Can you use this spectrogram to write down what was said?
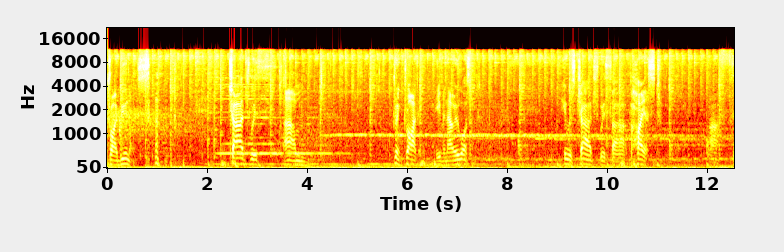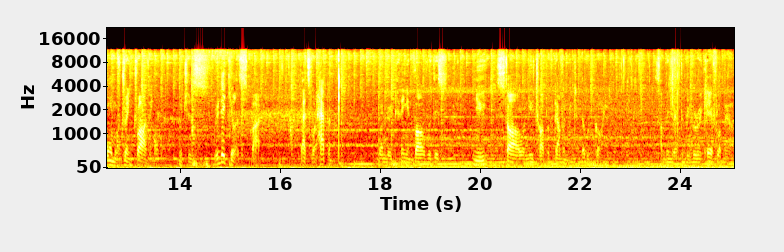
tribunals. Charged with um, drink driving, even though he wasn't. He was charged with uh, the highest uh, form of drink driving, which is ridiculous, but that's what happened when we're getting involved with this new style or new type of government that we've got. Something we have to be very careful about.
